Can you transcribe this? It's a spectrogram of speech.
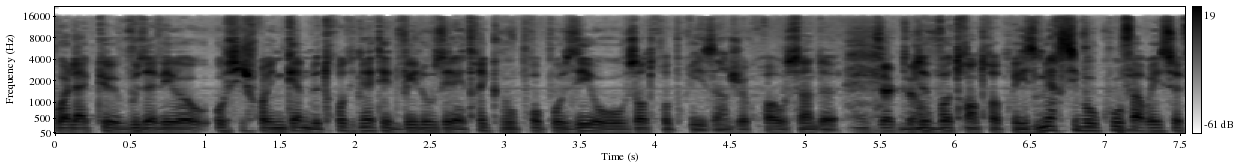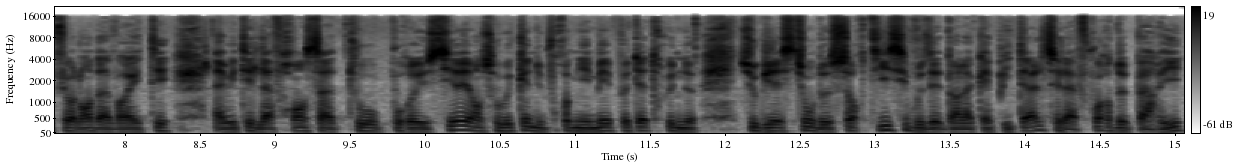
voilà, que vous avez aussi, je crois, une gamme de trottinettes et de vélos électriques que vous proposez aux entreprises, hein, je crois, au sein de, de votre entreprise. Merci beaucoup, Fabrice Furland, d'avoir été l'invité de la France à Tours pour réussir. Et en ce week-end du 1er mai, peut-être une suggestion de sortie si vous êtes dans la capitale, c'est la foire de Paris.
